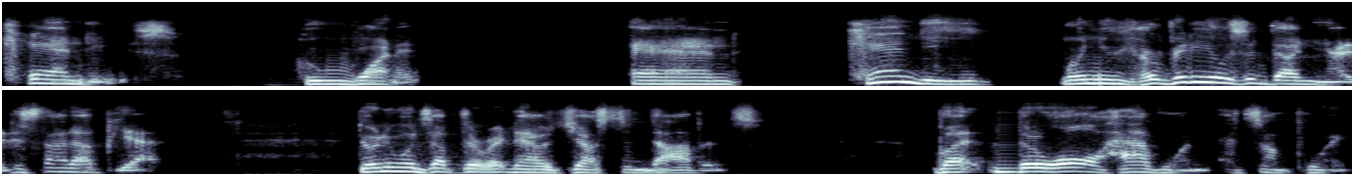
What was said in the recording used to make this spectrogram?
Kandi's, who won it. And Candy, when you her video isn't done yet, it's not up yet. The only one's up there right now is Justin Dobbins, but they'll all have one at some point.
